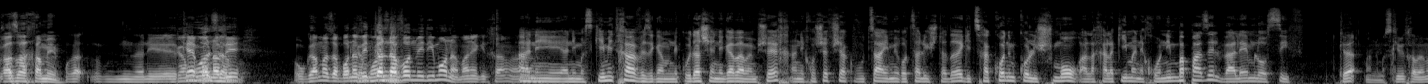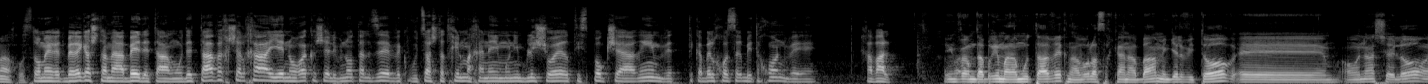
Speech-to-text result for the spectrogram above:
רז רחמים. ר- אני... גם כן, בוא. נביא... הוא גם עזב, בוא נביא את גל. נבון מדימונה, מה אני אגיד לך? מה- אני, אני מסכים איתך, וזו גם נקודה שניגע בה בהמשך. אני חושב שהקבוצה, אם היא רוצה להשתדרג, היא צריכה קודם כל לשמור על החלקים הנכונים בפאזל, ועליהם להוסיף. כן, אני מסכים איתך במאה אחוז. זאת אומרת, ברגע שאתה מאבד את העמודי תווך שלך, יהיה נורא קשה לבנות על זה, וקבוצה שתתחיל מחנה אימונים בלי שוער, תספוג שערים, ותקבל חוסר ביטחון, וחבל. אם כבר מדברים על עמוד תווך, נעבור לשחקן הבא, מיגל ויטור. אה, העונה שלו,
